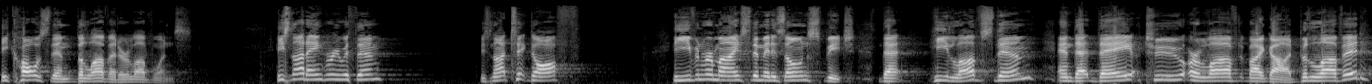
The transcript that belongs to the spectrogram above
he calls them beloved or loved ones. He's not angry with them. He's not ticked off. He even reminds them in his own speech that he loves them and that they too are loved by God. Beloved,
